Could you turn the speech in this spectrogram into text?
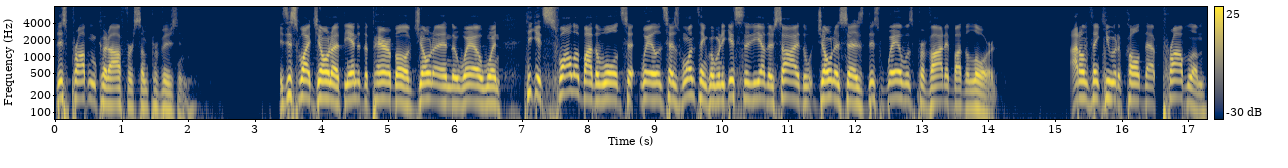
this problem could offer some provision. Is this why Jonah, at the end of the parable of Jonah and the whale, when he gets swallowed by the whale, it says one thing, but when he gets to the other side, Jonah says, This whale was provided by the Lord. I don't think he would have called that problem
